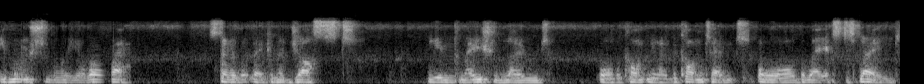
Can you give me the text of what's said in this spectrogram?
emotionally aware so that they can adjust the information load or the con- you know the content or the way it's displayed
